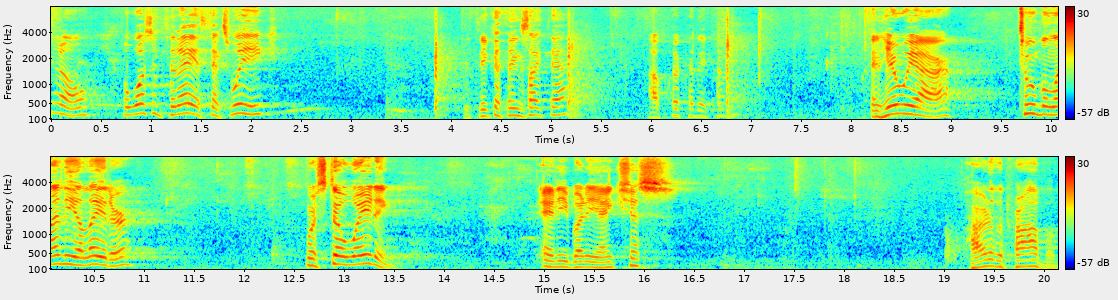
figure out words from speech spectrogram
you know, if it wasn't today, it's next week. You think of things like that? How quick are they coming? And here we are, two millennia later, we're still waiting. Anybody anxious? Part of the problem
